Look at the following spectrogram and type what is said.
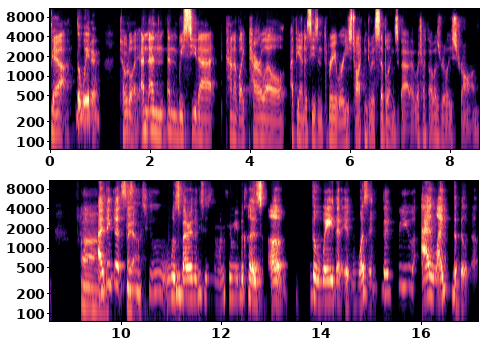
yeah the waiter totally and and and we see that kind of like parallel at the end of season three where he's talking to his siblings about it which i thought was really strong um, i think that season yeah. two was better than season one for me because of the way that it wasn't good for you, I like the buildup.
